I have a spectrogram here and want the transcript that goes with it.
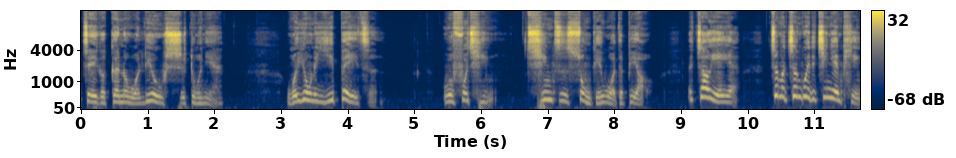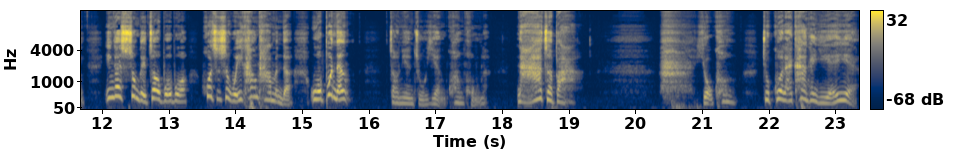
这个跟了我六十多年，我用了一辈子。我父亲亲自送给我的表，赵爷爷，这么珍贵的纪念品应该送给赵伯伯或者是维康他们的，我不能。赵念祖眼眶红了，拿着吧，有空就过来看看爷爷。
